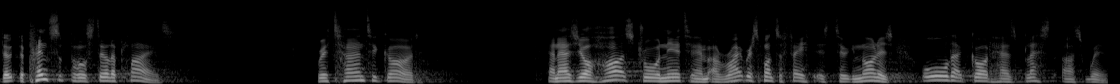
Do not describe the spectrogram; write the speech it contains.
the, the principle still applies. Return to God. And as your hearts draw near to Him, a right response of faith is to acknowledge all that God has blessed us with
